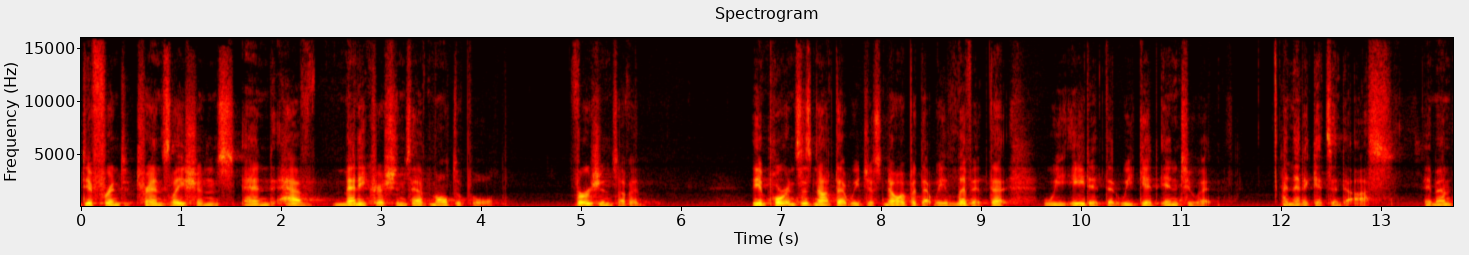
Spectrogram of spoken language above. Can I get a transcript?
different translations and have many Christians have multiple versions of it. The importance is not that we just know it, but that we live it, that we eat it, that we get into it, and that it gets into us. Amen?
